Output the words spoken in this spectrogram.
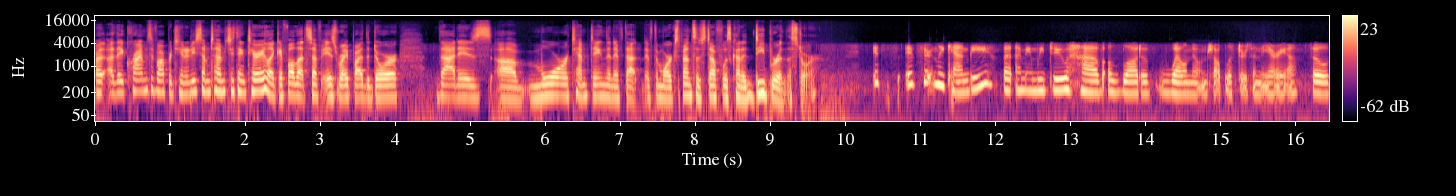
are, are they crimes of opportunity? Sometimes do you think, Terry? Like if all that stuff is right by the door, that is uh, more tempting than if that if the more expensive stuff was kind of deeper in the store. It's it certainly can be, but I mean we do have a lot of well-known shoplifters in the area, so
